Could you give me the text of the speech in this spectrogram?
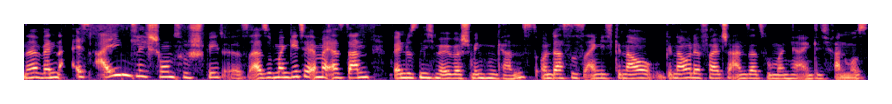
Ne? Wenn es eigentlich schon zu spät ist. Also man geht ja immer erst dann, wenn du es nicht mehr überschminken kannst. Und das ist eigentlich genau, genau der falsche Ansatz, wo man hier eigentlich ran muss.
